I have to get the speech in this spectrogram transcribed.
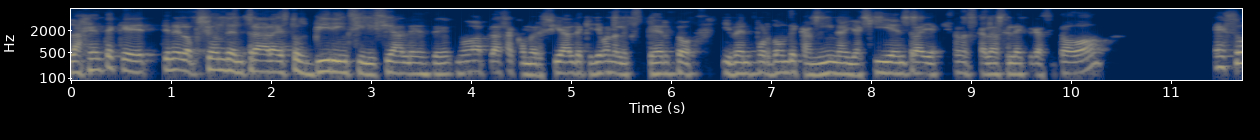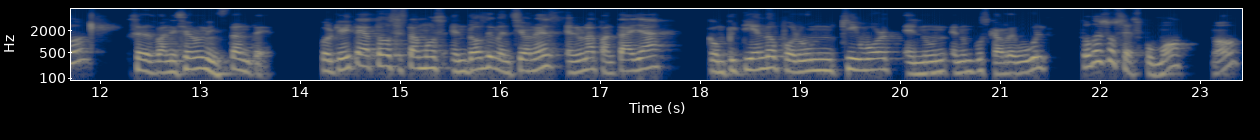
la gente que tiene la opción de entrar a estos biddings iniciales de nueva plaza comercial, de que llevan al experto y ven por dónde camina y aquí entra y aquí están las escaleras eléctricas y todo, eso se desvaneció en un instante. Porque ahorita ya todos estamos en dos dimensiones, en una pantalla, compitiendo por un keyword en un, en un buscador de Google. Todo eso se espumó. ¿No?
